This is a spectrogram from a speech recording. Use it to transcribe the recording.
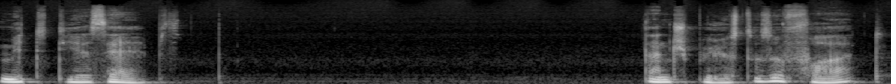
mit dir selbst, dann spürst du sofort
